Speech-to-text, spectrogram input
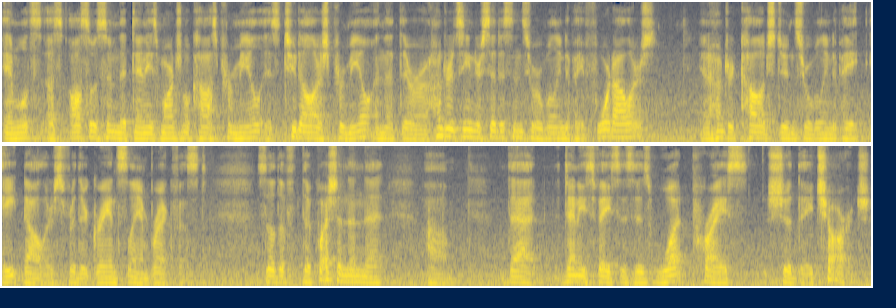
and let's also assume that Denny's marginal cost per meal is $2 per meal and that there are 100 senior citizens who are willing to pay $4 and 100 college students who are willing to pay $8 for their Grand Slam breakfast. So the, the question then that, um, that Denny's faces is what price should they charge?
